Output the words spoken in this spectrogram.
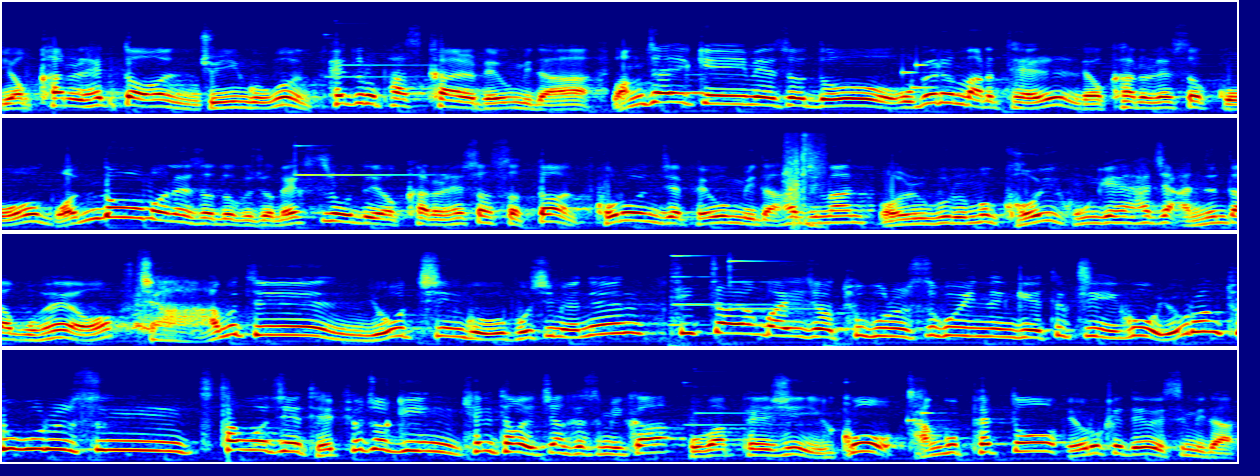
역할을 했던 주인공은 페드로 파스칼 배우입니다. 왕좌의 게임에서도 오베른 마르텔 역할을 했었고 원더우먼에서도 그죠 맥스로드 역할을 했었었던 그런 이제 배우입니다. 하지만 얼굴은 뭐 거의 공개하지 않는다고 해요. 자 아무튼 이 친구 보시면은 T자형 visor 투구를 쓰고 있는 게 특징이고 이런 투구를 쓴 스타워즈의 대표적인 캐릭터가 있지 않겠습니까? 보바펫이 있고 장구펫도 이렇게 되어 있습니다.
